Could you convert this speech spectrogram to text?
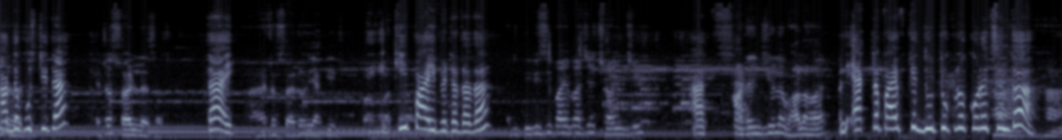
খাদ্য পুষ্টিটা এটা সয়েললেস আছে। তাই? হ্যাঁ, এটা ওই একই কি পাইপ এটা দাদা? পিভিসি পাইপ আছে ছয় ইঞ্চি। আচ্ছা। আট ইঞ্চি হলে ভালো হয়। মানে একটা পাইপকে দু টুকরো করেছেন তো? হ্যাঁ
